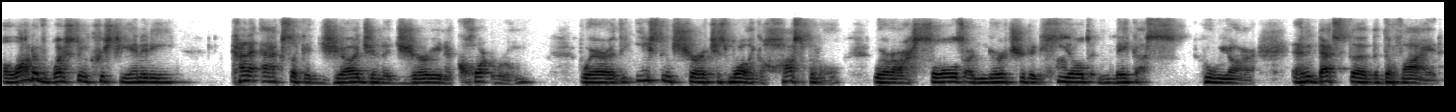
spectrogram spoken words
a lot of Western Christianity kind of acts like a judge and a jury in a courtroom, where the Eastern Church is more like a hospital where our souls are nurtured and healed and make us who we are. And I think that's the the divide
